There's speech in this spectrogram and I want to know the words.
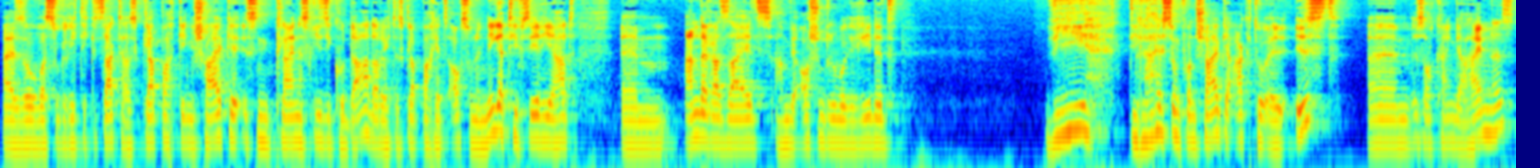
also, was du richtig gesagt hast, Gladbach gegen Schalke ist ein kleines Risiko da, dadurch, dass Gladbach jetzt auch so eine Negativserie hat. Ähm, andererseits haben wir auch schon drüber geredet, wie die Leistung von Schalke aktuell ist. Ähm, ist auch kein Geheimnis.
